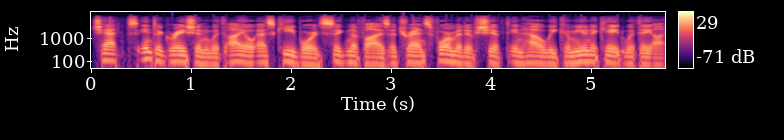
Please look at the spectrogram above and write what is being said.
Chat's integration with iOS keyboards signifies a transformative shift in how we communicate with AI.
